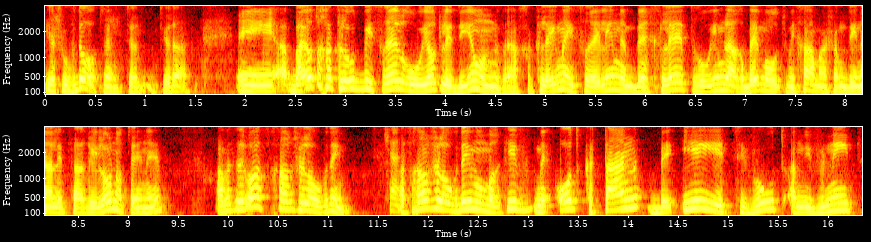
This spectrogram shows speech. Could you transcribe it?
יש עובדות, את יודעת. אה, בעיות החקלאות בישראל ראויות לדיון, והחקלאים הישראלים הם בהחלט ראויים להרבה מאוד תמיכה, מה שהמדינה לצערי לא נותנת, אבל זה לא השכר של העובדים. כן. השכר של העובדים הוא מרכיב מאוד קטן באי היציבות המבנית.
